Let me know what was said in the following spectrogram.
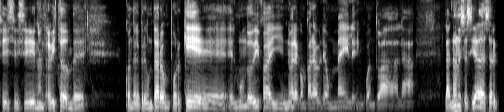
Sí, sí, sí, una entrevista donde cuando le preguntaron por qué el mundo DeFi no era comparable a un mail en cuanto a la, la no necesidad de hacer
